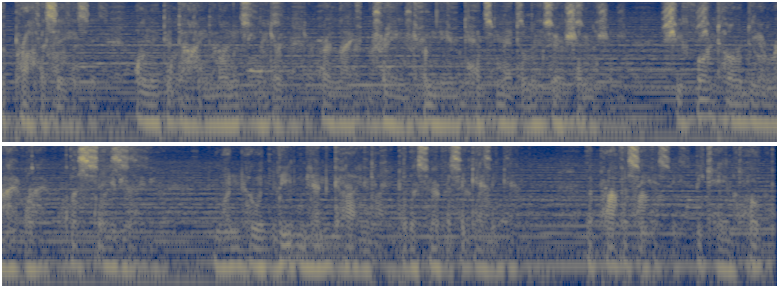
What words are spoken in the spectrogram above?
the prophecies, only to die moments later, her life drained from the intense mental exertion. She foretold the arrival of a savior, one who would lead mankind to the surface again. The prophecies became hope.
